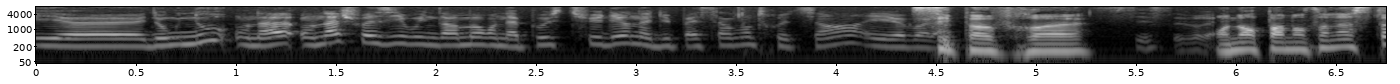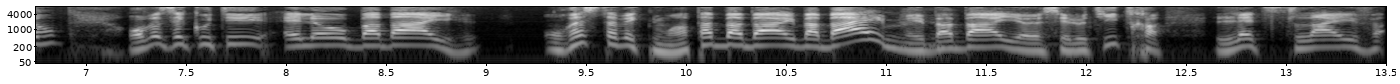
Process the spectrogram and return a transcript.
Et euh, donc nous, on a, on a choisi Windermore, on a postulé, on a dû passer un entretien. Et euh, voilà. C'est pas vrai. Si, c'est vrai. On en parle dans un instant. On va s'écouter Hello, bye bye. On reste avec nous, hein. pas bye bye, bye bye, mais bye bye, euh, c'est le titre. Let's Live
